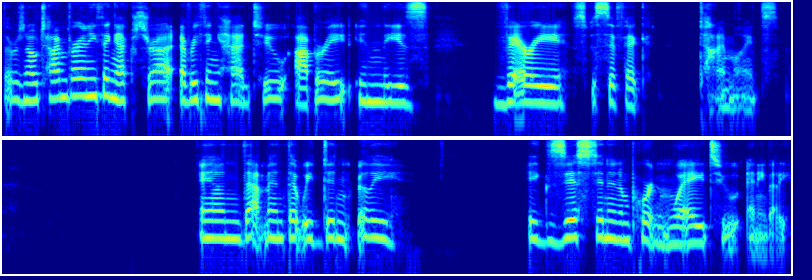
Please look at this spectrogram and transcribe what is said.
There was no time for anything extra. Everything had to operate in these very specific timelines. And that meant that we didn't really exist in an important way to anybody.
